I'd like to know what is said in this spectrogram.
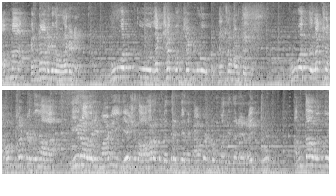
ನಮ್ಮ ಕರ್ನಾಟಕದ ಒಳಗಡೆ ಮೂವತ್ತು ಲಕ್ಷ ಪಂಪ್ಸೆಟ್ಗಳು ಕೆಲಸ ಮಾಡ್ತದೆ ಮೂವತ್ತು ಲಕ್ಷ ಪಂಪ್ಸೆಟ್ಗಳನ್ನ ನೀರಾವರಿ ಮಾಡಿ ಈ ದೇಶದ ಆಹಾರದ ಭದ್ರತೆಯನ್ನು ಕಾಪಾಡಿಕೊಂಡು ಬಂದಿದ್ದಾರೆ ರೈತರು. ಅಂಥ ಒಂದು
